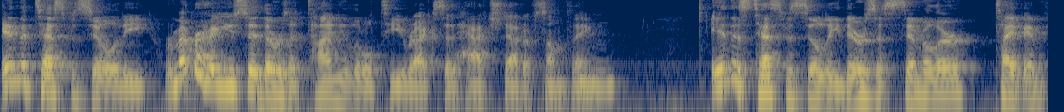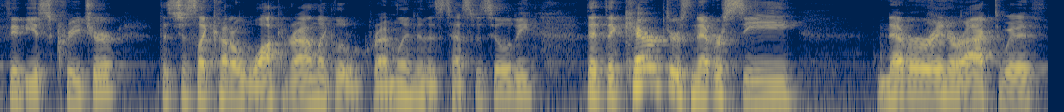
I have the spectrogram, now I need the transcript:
in the test facility, remember how you said there was a tiny little T Rex that hatched out of something? Mm-hmm. In this test facility, there's a similar type amphibious creature that's just like kind of walking around like a little gremlin in this test facility that the characters never see, never interact with.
